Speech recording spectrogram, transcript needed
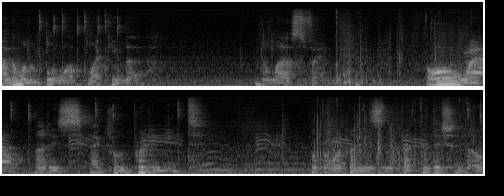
I don't want to blow up like in the the last thing. Oh wow, that is actually pretty neat. Well, the weapon is in bad condition though.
